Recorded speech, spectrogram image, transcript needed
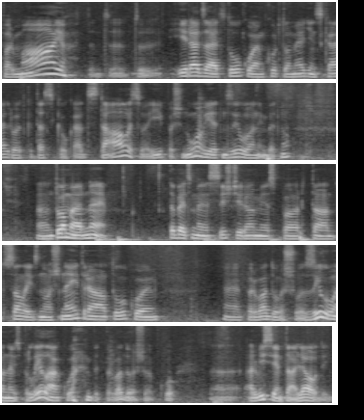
par māju. Tad, tur ir redzēta tulkojuma, kur to mēģina skaidrot, ka tas ir kaut kāds stāvis vai īpaša novietne zilonim. Bet, nu, Tomēr nē. Tāpēc mēs izšķirāmies par tādu salīdzinoši neitrālu tulkojumu par vadošo zilo, nevis par lielāko, bet par vadošo, ko ar visiem tā ļaudīm.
